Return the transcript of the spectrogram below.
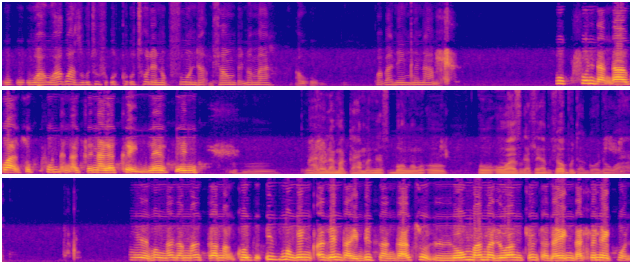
U- u- wa- wakwazi ukuthi uf- u- uthole nokufunda mhlawumbe noma awu- kwaba neyinqinamba ukufunda ngakwazi ukufunda ngagcina ka grade 11 ngalo lamagama nesibongo o- o- owazi kahle kamhlophe uthi akona kwakho yebo ngalamagama because isibongo engiqale ngayibiza ngaso lo mama lo wangitshontsha la engilahlele khona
